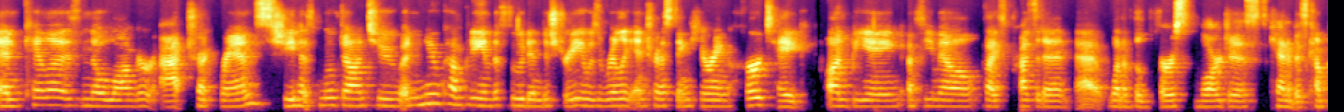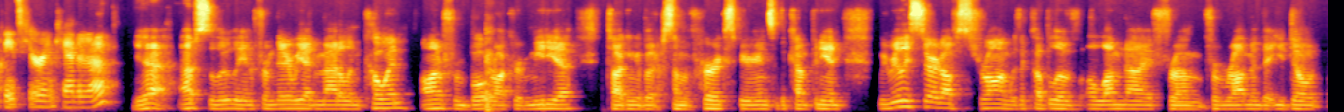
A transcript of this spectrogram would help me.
And Kayla is no longer at Trek Brands. She has moved on to a new company in the food industry. It was really interesting hearing her take on being a female vice president at one of the first largest cannabis companies here in Canada. Yeah, absolutely. And from there, we had Madeline Cohen on from Boat Rocker Media talking about some of her experience with the company. And we really started off strong with a couple of alumni from, from Rotman that you don't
